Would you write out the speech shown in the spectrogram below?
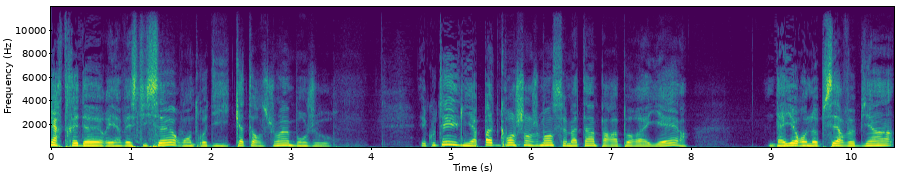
Chers traders et investisseurs, vendredi 14 juin, bonjour. Écoutez, il n'y a pas de grand changement ce matin par rapport à hier. D'ailleurs, on observe bien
